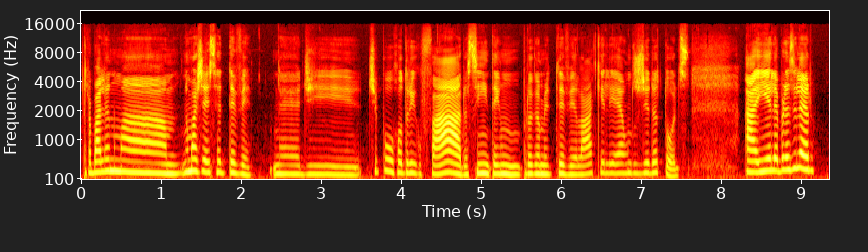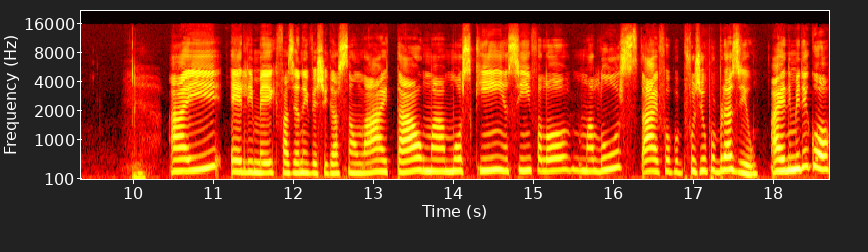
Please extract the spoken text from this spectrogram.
trabalha numa, numa agência de TV, né, de tipo Rodrigo Faro, assim, tem um programa de TV lá que ele é um dos diretores. Aí ele é brasileiro. Aí ele meio que fazendo a investigação lá e tal, uma mosquinha assim, falou uma luz, ai, foi, fugiu pro Brasil. Aí ele me ligou.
